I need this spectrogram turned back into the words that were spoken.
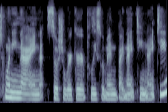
29 social worker policewomen by 1919.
